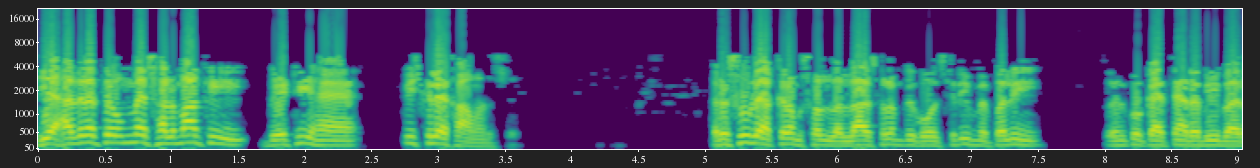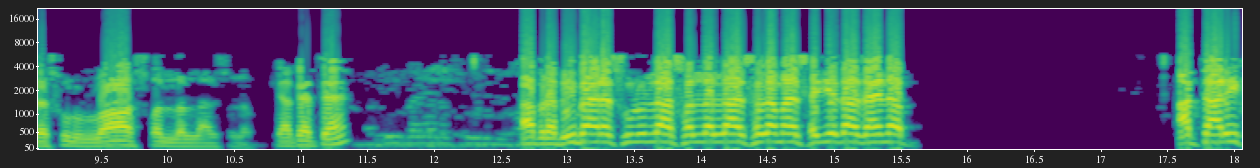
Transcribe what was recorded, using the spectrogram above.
یہ حضرت ام سلمہ کی بیٹی ہیں پچھلے خامن سے۔ رسول اکرم صلی اللہ علیہ وسلم کی گود شریف میں پلی۔ تو ان کو کہتے ہیں ربیبہ رسول اللہ صلی اللہ علیہ وسلم۔ کیا کہتے ہیں؟ اب ربیبہ رسول اللہ صلی اللہ علیہ وسلم ہے سیدہ زینب۔ اب تاریخ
